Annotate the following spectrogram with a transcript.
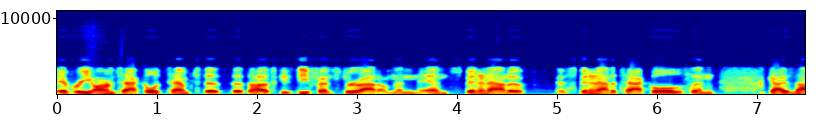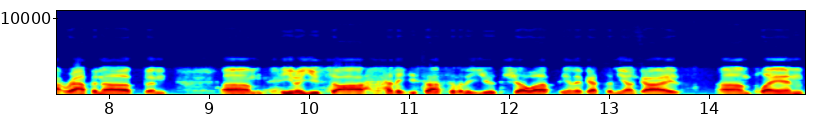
every arm tackle attempt that, that the Huskies defense threw at them and and spinning out of spinning out of tackles and guys not wrapping up and um, you know, you saw, I think you saw some of the youth show up. You know, they've got some young guys um, playing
